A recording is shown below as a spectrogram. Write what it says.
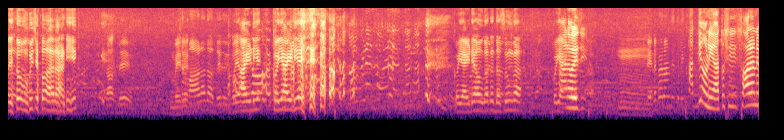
ਇਹ ਮੂੰਹ ਚੋਂ ਆ ਰਾਣੀ ਦੱਸ ਦੇ ਮੇਰੇ ਮਾੜਾ ਦੱਸ ਦੇ ਕੋਈ। ਆਈਡੀਆ ਕੋਈ ਆਈਡੀਆ ਕੋਈ ਆਈਡੀਆ ਹੋਊਗਾ ਤਾਂ ਦੱਸੂਗਾ। ਕੋਈ ਆਉਣ ਵਾਲੀ ਜੀ ਤਿੰਨ ਪੈਰਾਂ ਦੀ ਤਿਤਲੀ ਖਾਧੀ ਹੋਣੀ ਆ ਤੁਸੀਂ ਸਾਰਿਆਂ ਨੇ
